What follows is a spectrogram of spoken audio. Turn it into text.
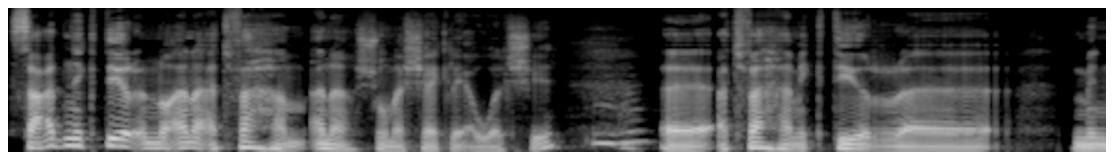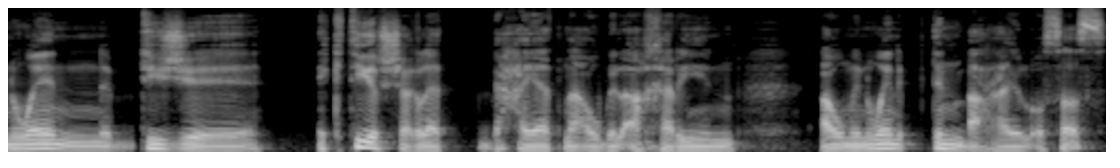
ساعدني كتير إنه أنا أتفهم أنا شو مشاكلي أول شيء آه، أتفهم كتير آه، من وين بتيجي كتير شغلات بحياتنا أو بالآخرين أو من وين بتنبع هاي القصص.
